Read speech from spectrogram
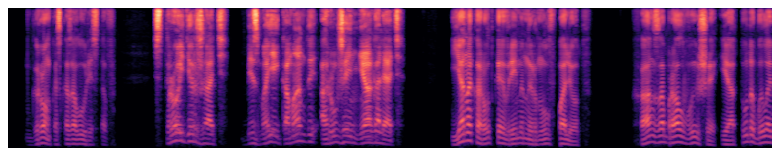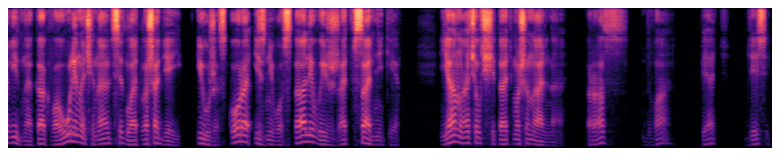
— громко сказал Уристов. «Строй держать! Без моей команды оружие не оголять!» Я на короткое время нырнул в полет. Хан забрал выше, и оттуда было видно, как в ауле начинают седлать лошадей, и уже скоро из него стали выезжать всадники. Я начал считать машинально. Раз, два, пять, десять,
